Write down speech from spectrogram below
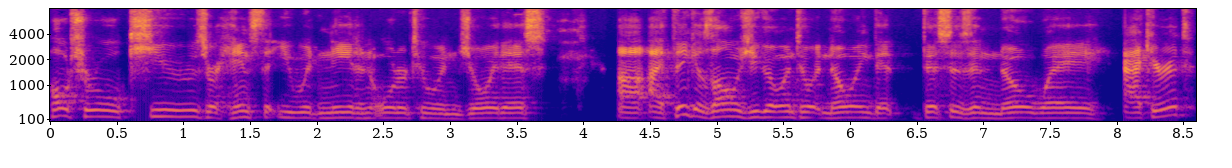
cultural cues or hints that you would need in order to enjoy this. Uh, I think as long as you go into it knowing that this is in no way accurate,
